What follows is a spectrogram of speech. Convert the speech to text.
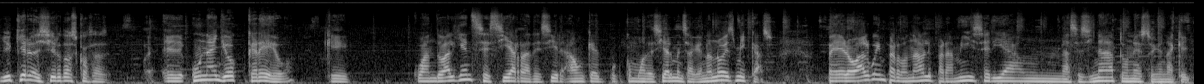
Yo quiero decir dos cosas. Eh, una, yo creo que cuando alguien se cierra a decir, aunque como decía el mensaje, no, no es mi caso, pero algo imperdonable para mí sería un asesinato, un esto y un aquello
